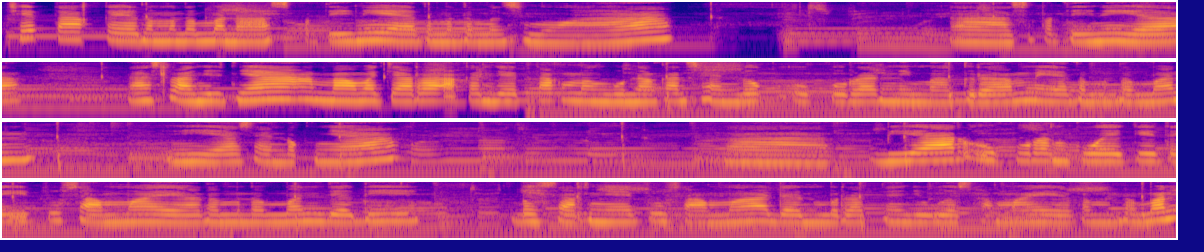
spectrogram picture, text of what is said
cetak ya teman-teman. Nah seperti ini ya teman-teman semua. Nah seperti ini ya. Nah selanjutnya mama cara akan cetak menggunakan sendok ukuran 5 gram ya teman-teman. Ini ya sendoknya Nah, biar ukuran kue kita itu sama ya, teman-teman. Jadi besarnya itu sama dan beratnya juga sama ya, teman-teman.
